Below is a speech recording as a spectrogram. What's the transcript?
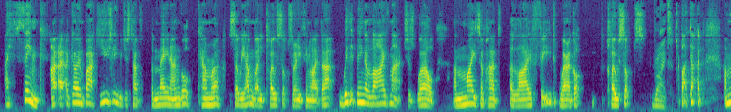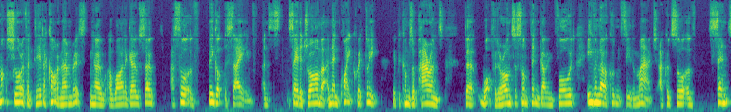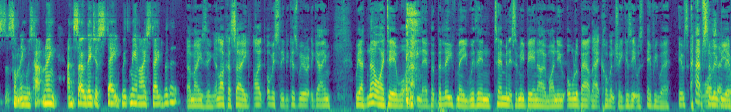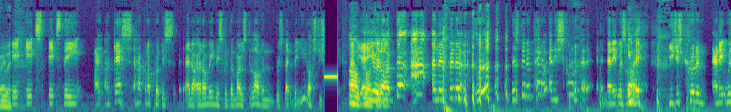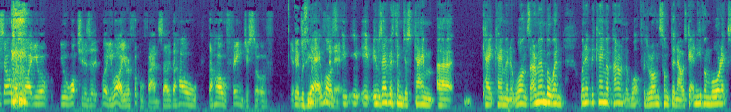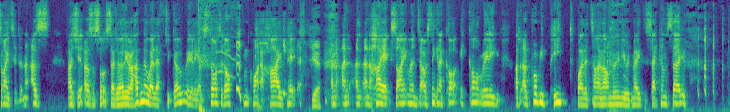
I think I, I, I going back. Usually we just have the main angle camera, so we haven't got any close-ups or anything like that. With it being a live match as well, I might have had a live feed where I got close-ups Right. but I, I'm not sure if I did. I can't remember. It's you know a while ago. So I sort of big up the save and say the drama, and then quite quickly it becomes apparent that Watford are onto something going forward. Even though I couldn't see the match, I could sort of sense that something was happening, and so they just stayed with me, and I stayed with it. Amazing. And like I say, I obviously because we were at the game, we had no idea what happened there. But believe me, within ten minutes of me being home, I knew all about that commentary because it was everywhere. It was It was absolutely everywhere. It, it's it's the I, I guess how can I put this? And I, and I mean this with the most love and respect. But you lost your shit, Oh, Andy, and God, you were yeah. like, "Ah, ah," and there's been a there's been a penalty, and he scored a penalty, and it was like you just couldn't. And it was almost like you were you were watching as a well, you are you're a football fan, so the whole the whole thing just sort of you know, It was- yeah, it was. It, it, it, it was everything just came uh, came, came in at once. I remember when when it became apparent that Watford were on something, I was getting even more excited. And as as you, as I sort of said earlier, I had nowhere left to go. Really, I'd started off from quite a high pitch Yeah. and, and, and, and high excitement. I was thinking I can't it can't really. I'd, I'd probably peaked by the time Almunia had made the second save.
